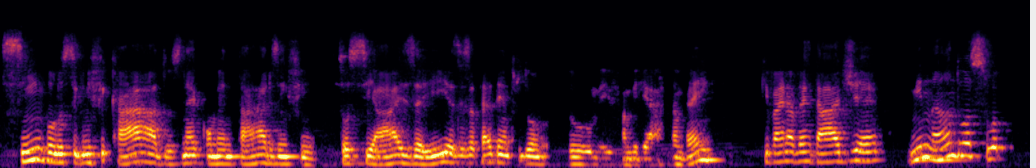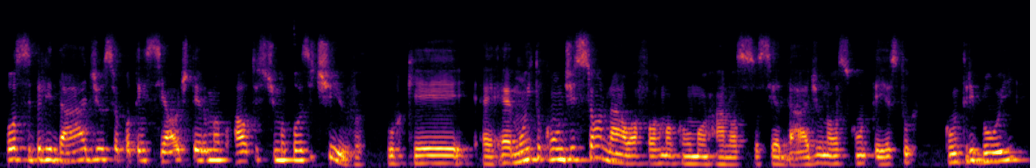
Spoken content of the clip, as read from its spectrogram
símbolos, significados, né, comentários, enfim, sociais aí, às vezes até dentro do, do meio familiar também, que vai, na verdade, é minando a sua possibilidade o seu potencial de ter uma autoestima positiva, porque é, é muito condicional a forma como a nossa sociedade, o nosso contexto contribui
